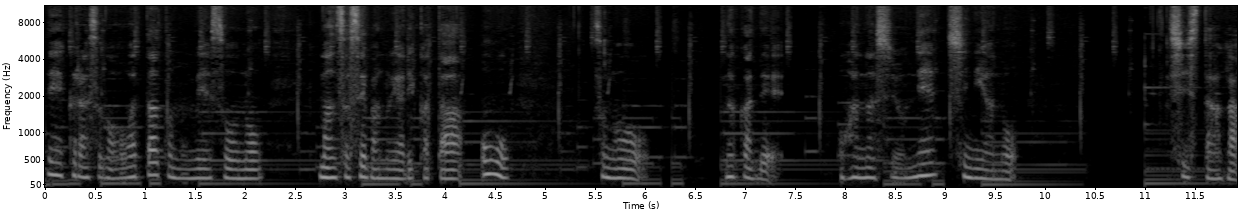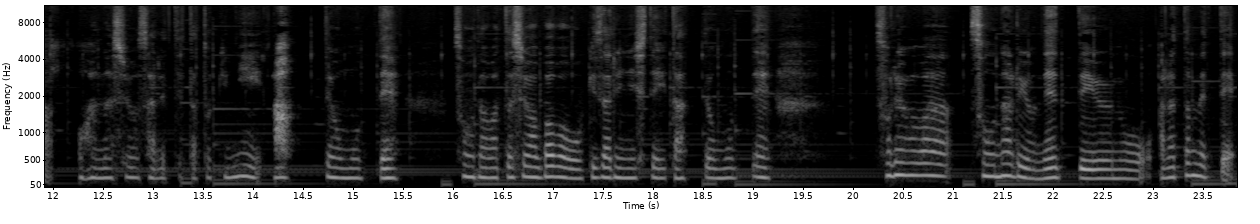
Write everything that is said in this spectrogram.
で、クラスが終わった後の瞑想のマンサセバのやり方を、その中でお話をね、シニアのシスターがお話をされてた時に、あって思って、そうだ、私はババを置き去りにしていたって思って、それはそうなるよねっていうのを改めて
